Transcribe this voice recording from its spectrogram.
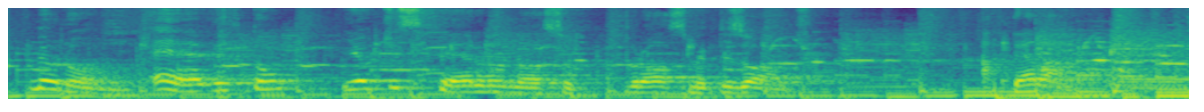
Meu nome é Everton e eu te espero no nosso próximo episódio. Até lá!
